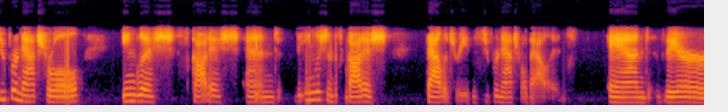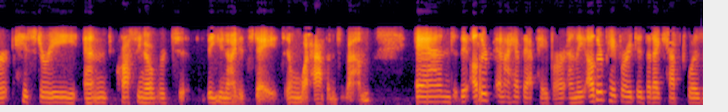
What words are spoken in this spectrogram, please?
supernatural English, Scottish, and the English and Scottish balladry, the supernatural ballads, and their history and crossing over to the United States and what happened to them. And the other, and I have that paper. And the other paper I did that I kept was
